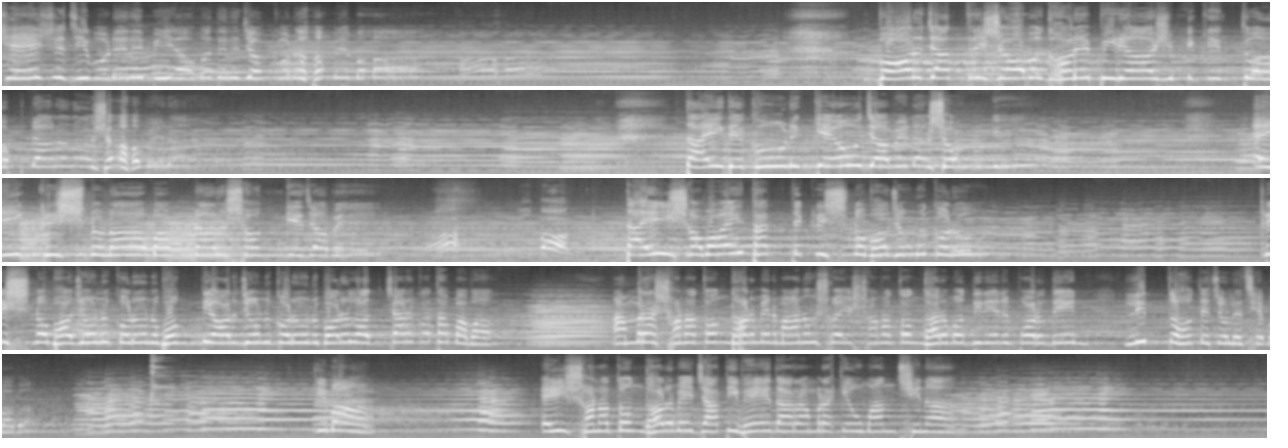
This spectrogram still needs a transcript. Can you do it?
শেষ জীবনের বিয়ে আমাদের যখন হবে মা। বর যাত্রী সব ঘরে ফিরে আসবে কিন্তু আপনার আর আশা হবে না। তাই দেখুন কেউ যাবে না সঙ্গে। এই কৃষ্ণ নাম আপনার সঙ্গে যাবে? তাই সময় থাকতে কৃষ্ণ ভজন করুন। কৃষ্ণ ভজন করুন, ভক্তি অর্জন করুন, বড় লজ্জার কথা বাবা। আমরা সনাতন ধর্মের মানুষ হয়ে সনাতন ধর্ম দিনের পর দিন লিপ্ত হতে চলেছে বাবা। কি মা? এই সনাতন ধর্মে জাতিভেদ আর আমরা কেউ মানছি না।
